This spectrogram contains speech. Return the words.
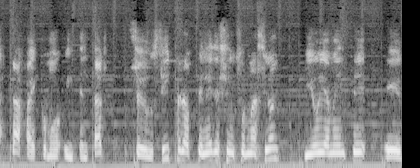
estafa, es como intentar seducir para obtener esa información y obviamente eh,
